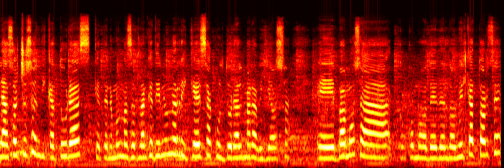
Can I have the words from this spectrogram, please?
las ocho sindicaturas que tenemos Mazatlán, que tienen una riqueza cultural maravillosa. Eh, vamos a, como desde el 2014,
